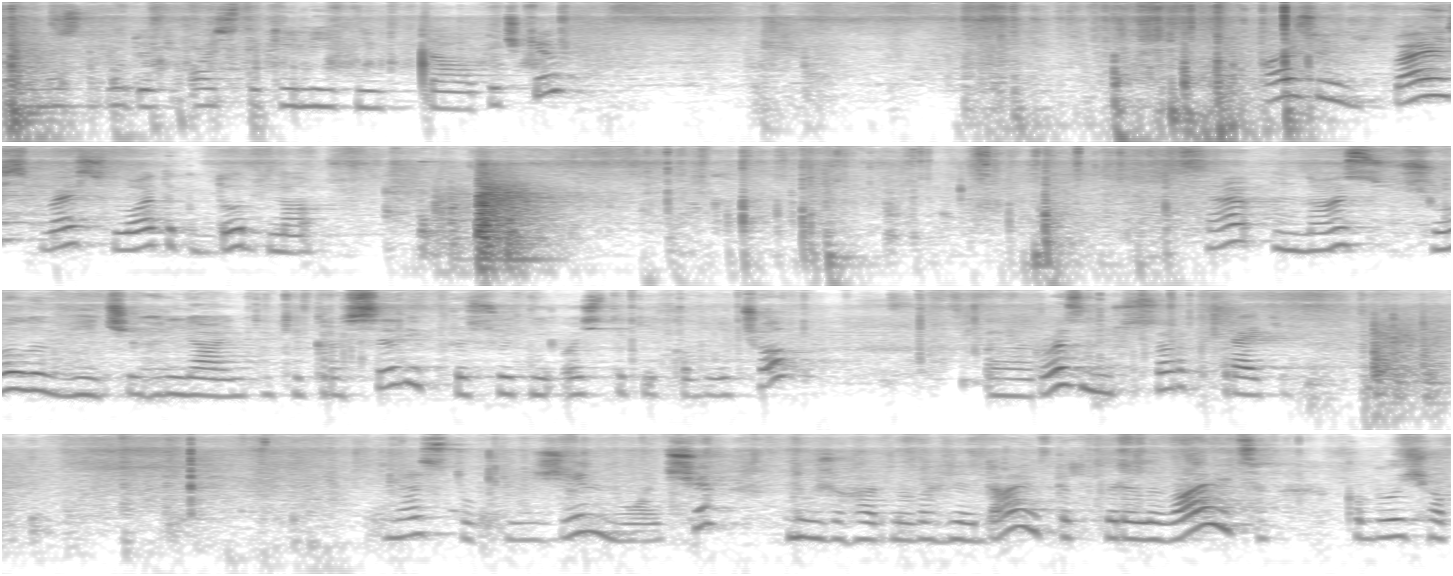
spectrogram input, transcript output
Це у нас будуть ось такі літні тапочки. Показую весь весь лотик до дна. Це у нас чоловічі. Глянь, такі красиві, присутній ось такий каблучок. Е, Розмір 43. Наступні жіночі. Дуже гарно виглядають, так переливаються. Каблучок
